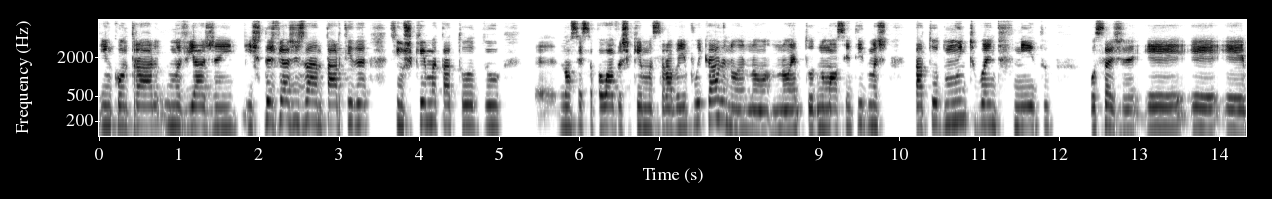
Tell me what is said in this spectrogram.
encontrar uma viagem. Isto das viagens à Antártida, sim, o esquema está todo. Uh, não sei se a palavra esquema será bem aplicada, não é, não, não é todo no mau sentido, mas está todo muito bem definido. Ou seja, é, é, é,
